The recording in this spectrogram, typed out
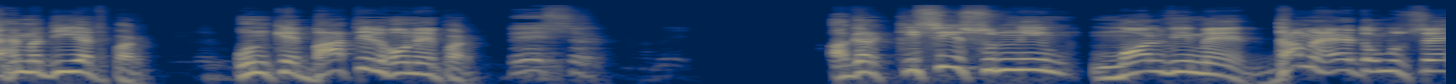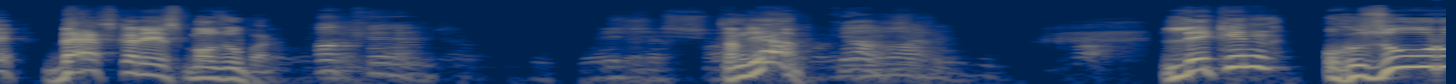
احمدیت پر ان کے باطل ہونے پر۔ اگر کسی سنی مولوی میں دم ہے تو مجھ سے بحث کرے اس موضوع پر۔ سمجھے آپ؟ لیکن حضور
